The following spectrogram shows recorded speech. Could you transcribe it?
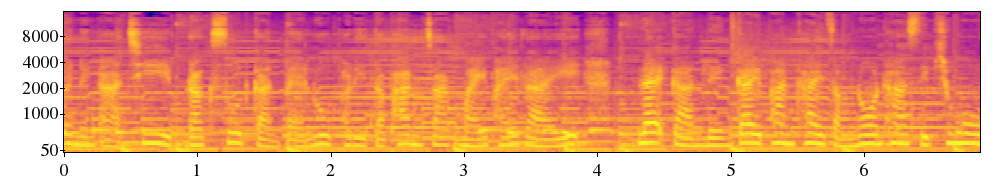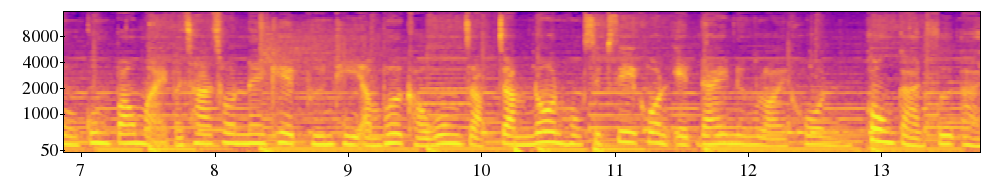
อหนึ่งอาชีพ รักสูตรการแปรรูปผลิตภัณฑ์จากไม้ไผ่ไร้และการเลี้ยงไก่พันไข่จำนวน 50 ชั่วโมงกลุ่มเป้าหมายประชาชนในเขตพื้นที่อำเภอเขาวงจับจำนวน 64 คนเอ็ดได้ 100 คน โครงการฝึกอา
